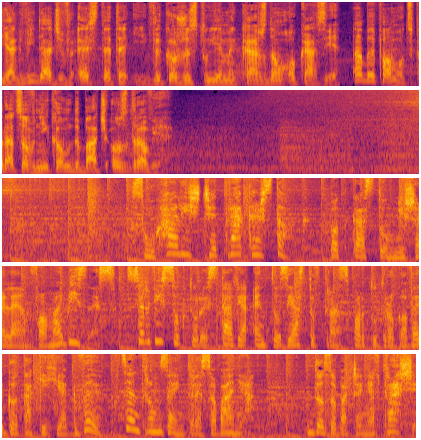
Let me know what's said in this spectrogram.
Jak widać w STTI wykorzystujemy każdą okazję, aby pomóc pracownikom dbać o zdrowie. Słuchaliście Tracker Stock, podcastu Michelin for My Business, serwisu, który stawia entuzjastów transportu drogowego takich jak Wy w centrum zainteresowania. Do zobaczenia w trasie.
